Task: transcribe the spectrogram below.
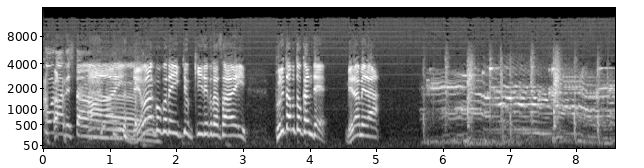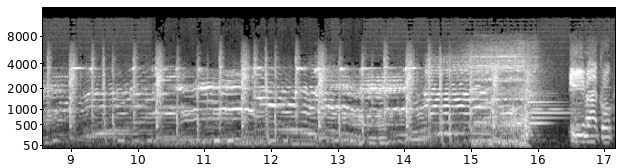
コーナーでした。はい。ではここで一曲聴いてください。プルタブトカンでメラメラ今心に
